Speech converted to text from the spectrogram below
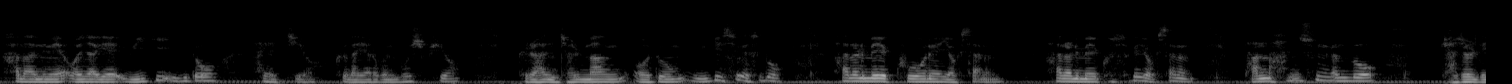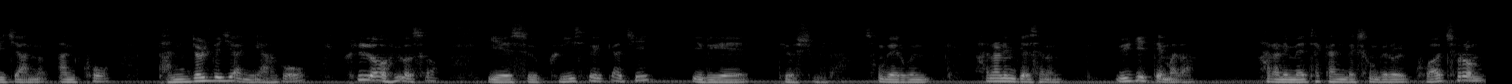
하나님의 언약의 위기이기도 하였지요. 그러나 여러분 보십시오. 그러한 절망, 어둠, 위기 속에서도 하나님의 구원의 역사는 하나님의 구속의 역사는 단 한순간도 좌절되지 않고 단절되지 아니하고 흘러 흘러서 예수 그리스도에까지 이르게 되었습니다. 성도 여러분, 하나님께서는 위기 때마다 하나님의 택한 백성들을 고아처럼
